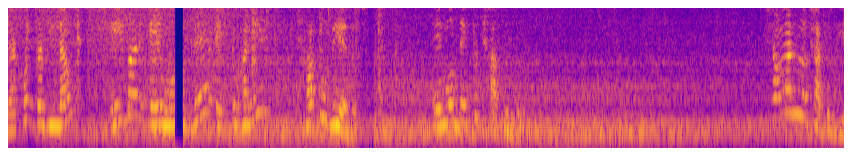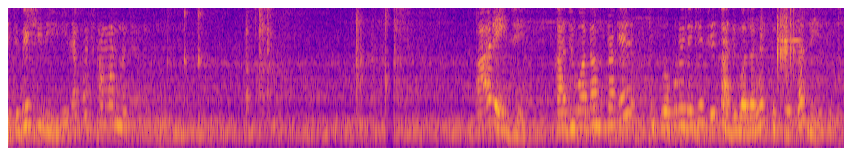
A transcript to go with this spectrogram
দেখো, এটা দিলাম। এইবার এর মধ্যে একটুখানি ছাতু দিয়ে দেবো। এর মধ্যে একটু ছাতু দেবো। সামান্য ছাতু দিয়েছি, বেশি দিইনি, দেখো সামান্য ছাতু। আর এই যে কাজু বাদামটাকে টুকরো করে রেখেছি, কাজু বাদামের টুকরোটা দিয়ে দিলাম।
